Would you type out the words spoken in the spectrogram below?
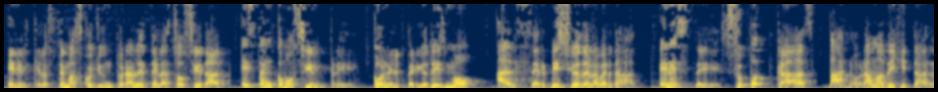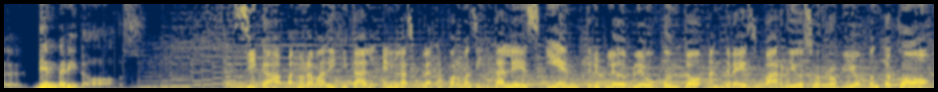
en el que los temas coyunturales de la sociedad están como siempre, con el periodismo al servicio de la verdad. En este, su podcast, Panorama Digital. Bienvenidos. Siga Panorama Digital en las plataformas digitales y en www.andresbarriosrubio.com.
